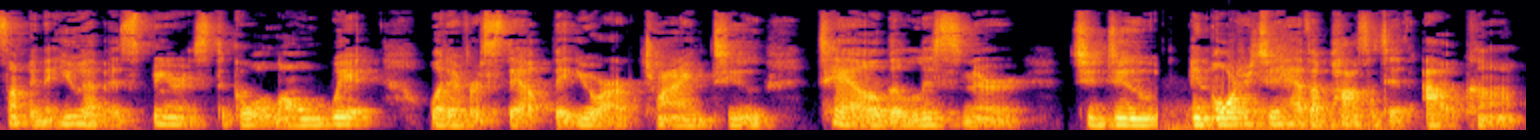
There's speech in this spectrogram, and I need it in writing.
something that you have experienced to go along with whatever step that you are trying to tell the listener to do in order to have a positive outcome.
